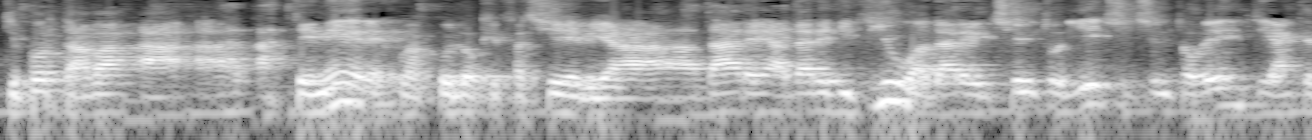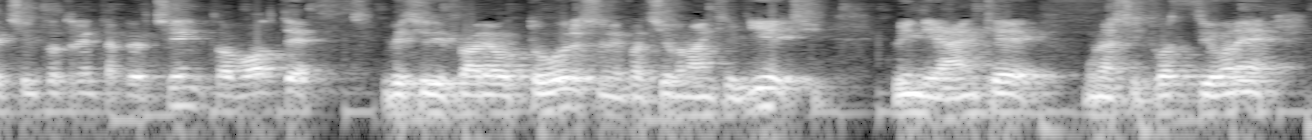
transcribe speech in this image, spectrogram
ti portava a, a, a tenere a quello che facevi, a, dare, a dare di più, a dare il 110, il 120, anche il 130%, a volte invece di fare 8 ore se ne facevano anche 10, quindi anche una situazione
